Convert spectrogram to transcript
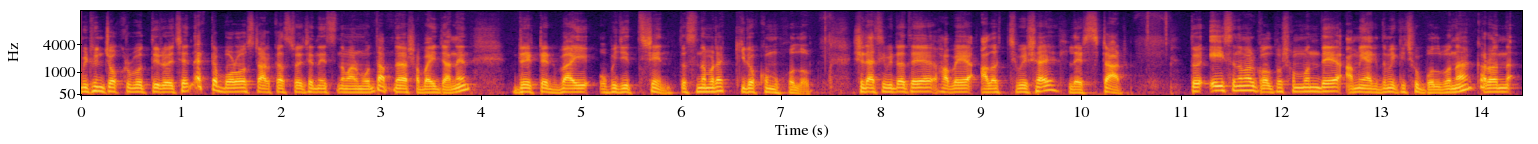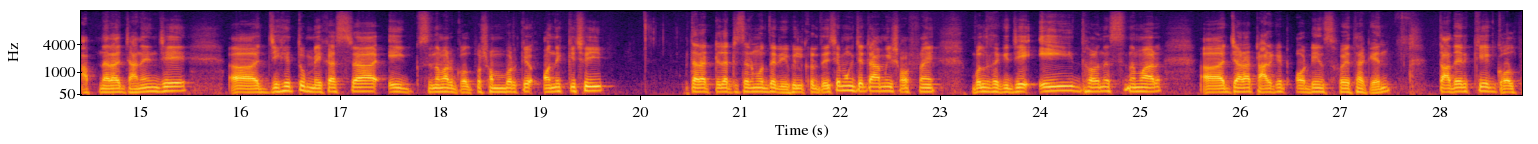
মিঠুন চক্রবর্তী রয়েছেন, একটা বড় স্টারকাস্ট রয়েছেন এই সিনেমার মধ্যে, আপনারা সবাই জানেন ডিরেক্টেড বাই অভিজিৎ সেন। তো সিনেমাটা কীরকম হলো? সেটা আজকে ভিডিওতে হবে আলোচ্য বিষয় লেট স্টার্ট তো এই সিনেমার গল্প সম্বন্ধে আমি একদমই কিছু বলব না। কারণ আপনারা জানেন যে যেহেতু মেকার্সরা এই সিনেমার গল্প সম্পর্কে অনেক কিছুই তারা টেলাটিসের মধ্যে রিভিল করে দিয়েছে এবং যেটা আমি সবসময় বলতে থাকি যে, এই ধরনের সিনেমার যারা টার্গেট অডিয়েন্স হয়ে থাকেন, তাদেরকে গল্প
